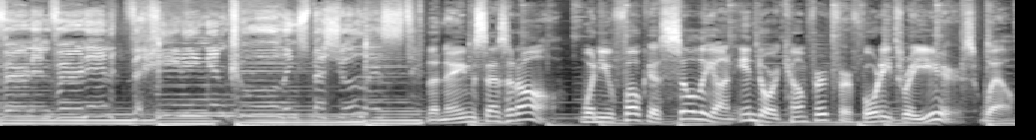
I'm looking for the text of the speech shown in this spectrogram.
Vernon, Vernon, the heating and cooling specialist. The name says it all. When you focus solely on indoor comfort for 43 years, well,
